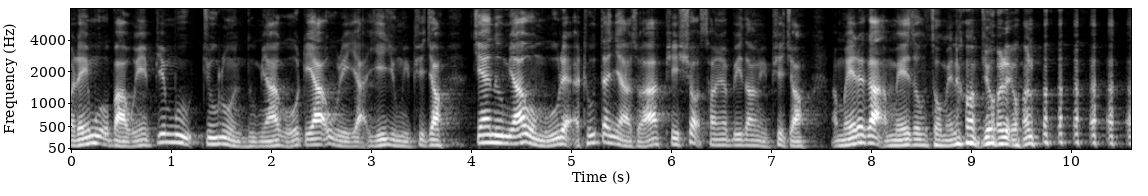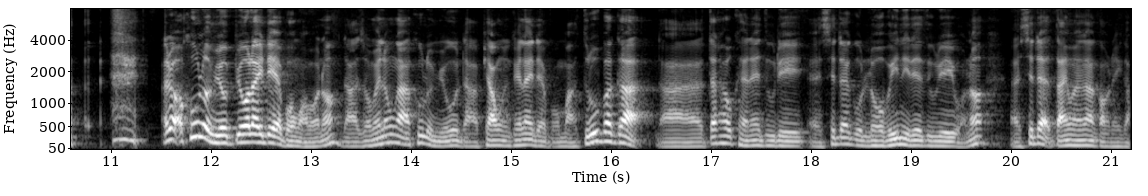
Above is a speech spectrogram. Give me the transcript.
မရိမှုအပါအဝင်ပြစ်မှုကျူးလွန်သူများကိုတရားဥပဒေအရအရေးယူမိဖြစ်ကြောင်းကြံသူများကိုမူတဲ့အထူးတက်ညာစွာဖြေလျှော့ဆောင်ရွက်ပေးသွားမည်ဖြစ်ကြောင်းအမေရိကအမဲဆုံးဇုံမင်းတော့ပြောတယ်ပေါ့နော် အဲ့တော့အခုလိုမျိုးပြောလိုက်တဲ့အပေါ်မှာပေါ့နော်ဒါဇော်မဲလုံးကအခုလိုမျိုးဒါဖြာဝင်ခင်းလိုက်တဲ့အပေါ်မှာသူတို့ဘက်ကဒါတက်ထောက်ခံတဲ့သူတွေအဲစစ်တပ်ကိုလော်ပေးနေတဲ့သူတွေပေါ့နော်အဲစစ်တပ်အတိုင်းဝိုင်းကကောင်တွေက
